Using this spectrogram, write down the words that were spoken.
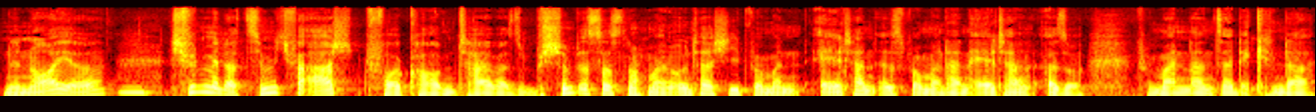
eine neue. Mhm. Ich würde mir da ziemlich verarscht vorkommen teilweise. Bestimmt ist das nochmal ein Unterschied, wenn man Eltern ist, wenn man dann Eltern, also wenn man dann seine Kinder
